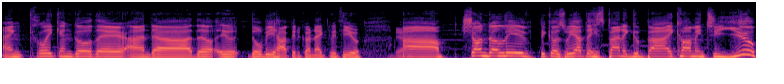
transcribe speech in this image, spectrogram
and click and go there, and uh, they'll they'll be happy to connect with you. Yeah. Uh, Sean, don't leave because we have the Hispanic goodbye coming to you.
